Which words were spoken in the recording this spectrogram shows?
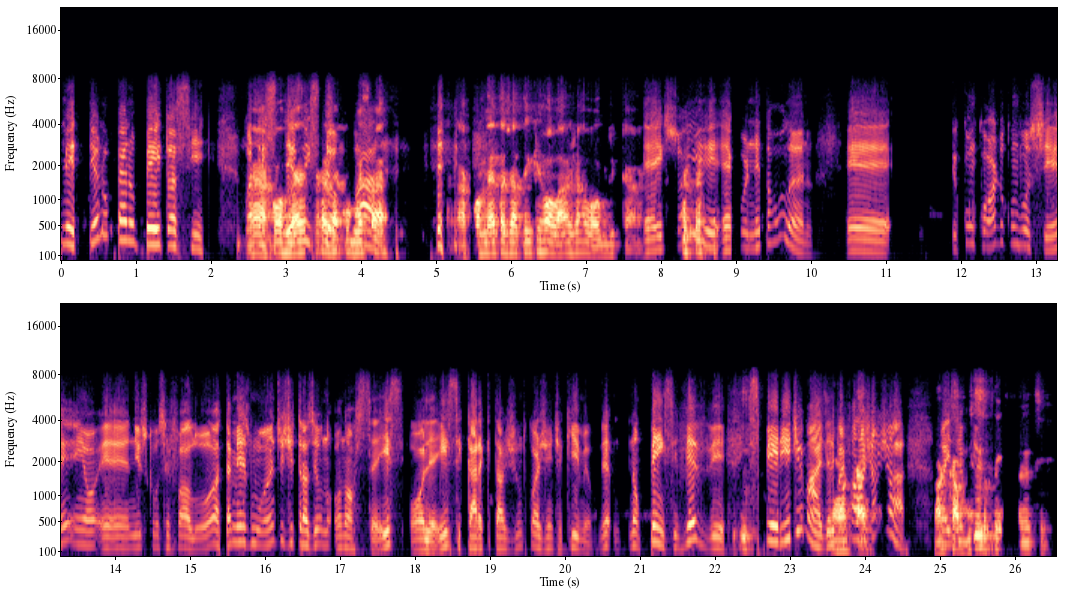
metendo o pé no peito assim, com a, tristeza a já começa a corneta já tem que rolar já logo de cara. É isso aí, é corneta rolando. É, eu concordo com você em, é, nisso que você falou, até mesmo antes de trazer o. Oh, nossa, esse, olha, esse cara que tá junto com a gente aqui, meu. Né, não, pense, VV, espere demais, ele vai falar já já. A mas cabeça eu... pensante.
